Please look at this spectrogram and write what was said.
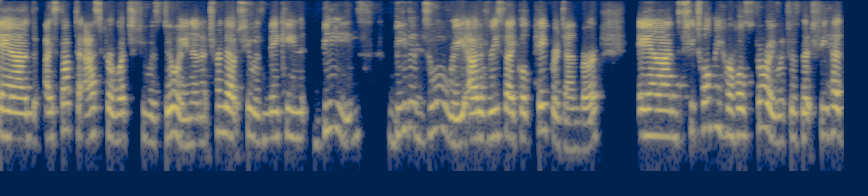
And I stopped to ask her what she was doing, and it turned out she was making beads, beaded jewelry out of recycled paper, Denver. And she told me her whole story, which was that she had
